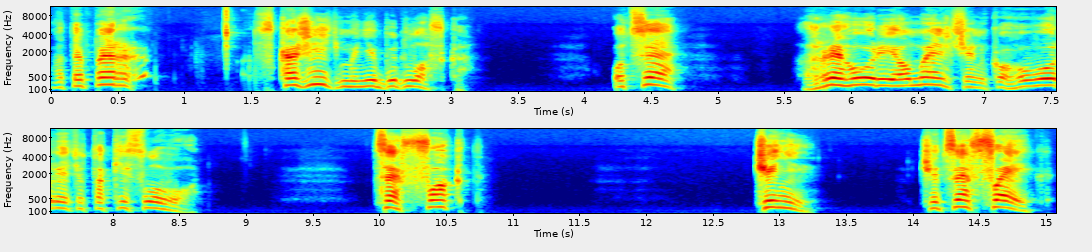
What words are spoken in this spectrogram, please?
А тепер скажіть мені, будь ласка, оце Григорій Омельченко говорить отакі слова. Це факт? Чи ні? Чи це фейк,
